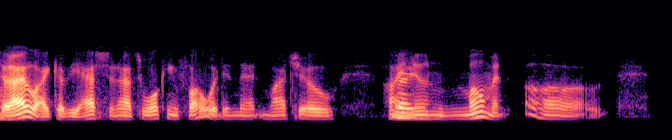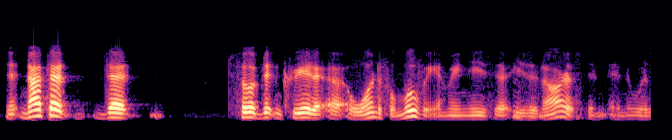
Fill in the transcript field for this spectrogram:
that I like of the astronauts walking forward in that macho high Right. noon moment. Uh, not that that Philip didn't create a, a wonderful movie. I mean, he's a, he's an artist, and, and there was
